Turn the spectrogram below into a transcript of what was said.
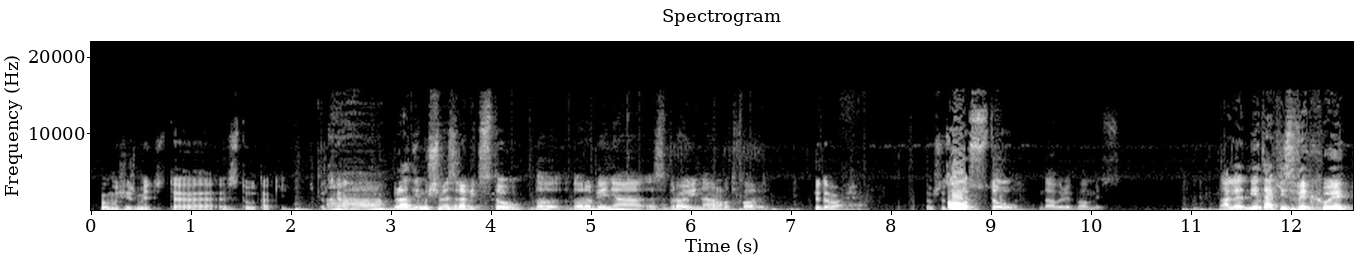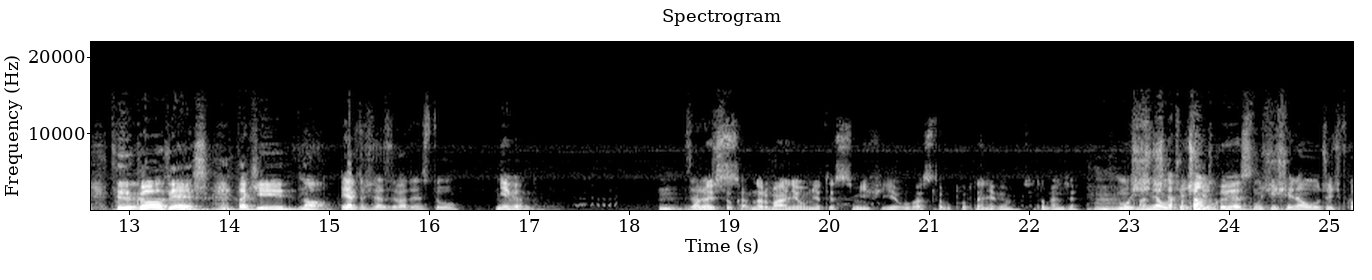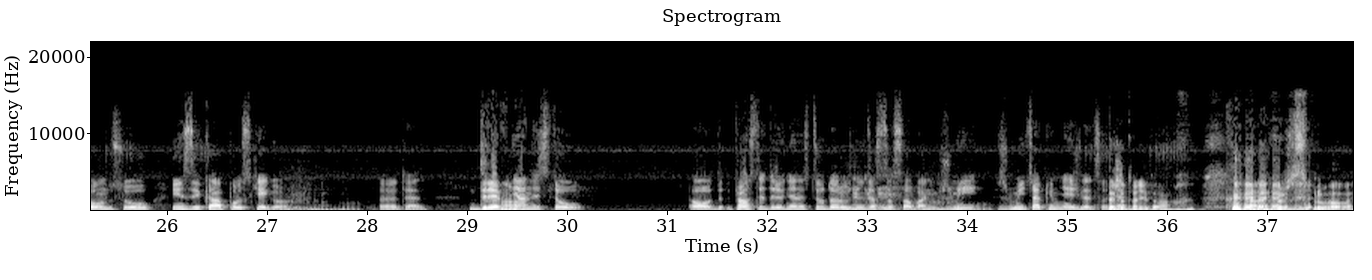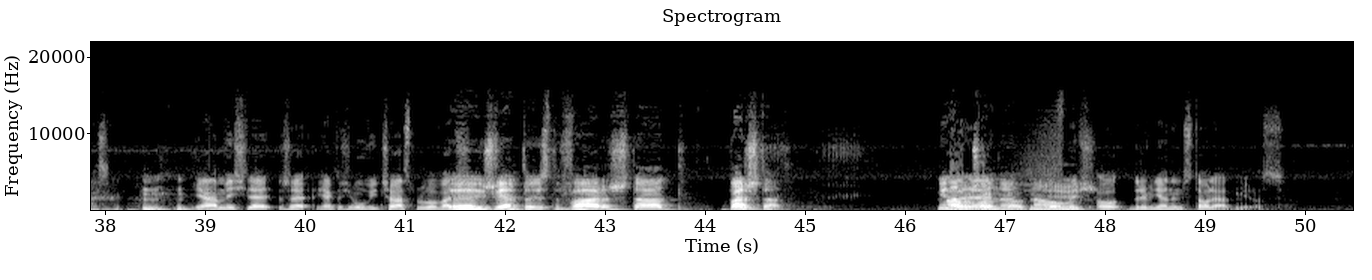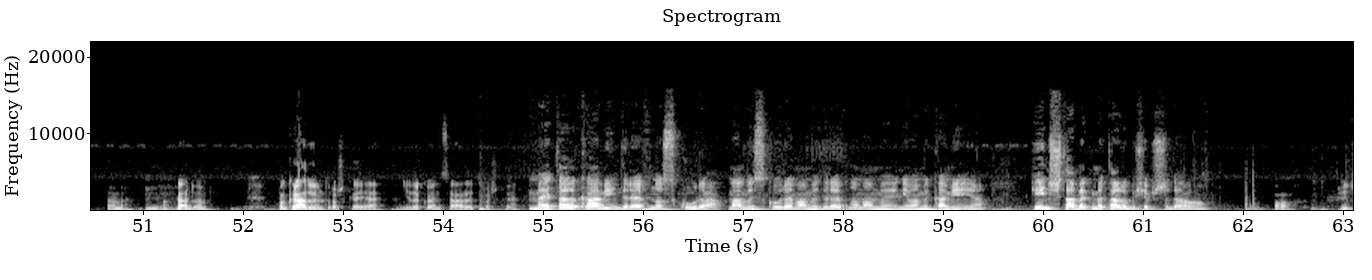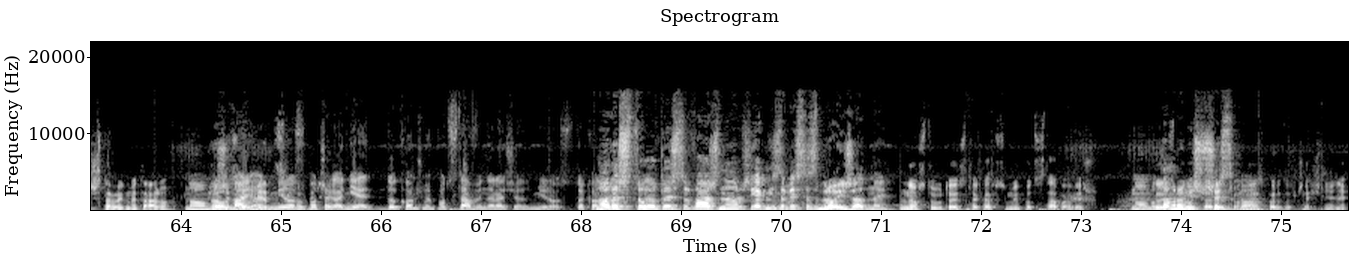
Bo musisz mieć te stół taki specjalny. A, Blady musimy zrobić stół do, do robienia zbroi na No. potwory. Przyda wam się. To wszystko. O, stół! Dobry pomysł. Ale nie taki zwykły, tylko wiesz, taki, no, Jak to się nazywa ten stół? nie wiem. Hmm. On Zaraz jest, szukam. normalnie u mnie to jest Smithy, u was to kurde nie wiem, co to będzie. Hmm. Musisz On gdzieś na nauczyć początku się, jest. Musisz się nauczyć w końcu języka polskiego. E, ten. Drewniany stół. O, prosty drewniany stół do różnych zastosowań. Brzmi, brzmi całkiem nieźle, co Też, że nie? to nie to. Ale możesz spróbować. Ja myślę, że jak to się mówi, trzeba spróbować. E, już wiem, to jest warsztat. Warsztat. Nienauczony Ale- na Pomyśl o drewnianym stole, Admiros. Dobra, Mm. okradłem. Okradłem troszkę je, nie do końca, ale troszkę. Metal, kamień, drewno, skóra. Mamy skórę, mamy drewno, mamy, nie mamy kamienia. Pięć sztabek metalu by się przydało. O, pięć sztabek metalu. No, może Proszę. Wiec Admiros, robić. poczekaj. Nie, dokończmy podstawy na razie, Admiros. Dokończmy No ale stół podstawy. to jest ważne, no jak nie zrobię sobie zbroi żadnej. No stół to jest taka w sumie podstawa, wiesz? No, bo To tam robisz proste, wszystko. Ono jest bardzo wcześnie, nie?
